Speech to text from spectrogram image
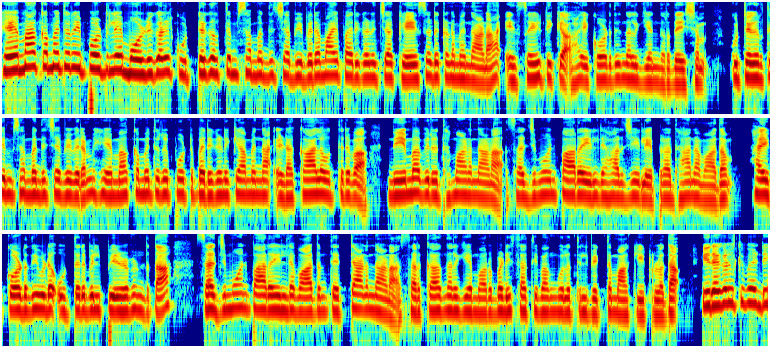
ഹേമ കമ്മിറ്റി റിപ്പോർട്ടിലെ മൊഴികൾ കുറ്റകൃത്യം സംബന്ധിച്ച വിവരമായി പരിഗണിച്ച കേസെടുക്കണമെന്നാണ് എസ് ഐ ടിക്ക് ഹൈക്കോടതി നൽകിയ നിർദ്ദേശം. കുറ്റകൃത്യം സംബന്ധിച്ച വിവരം ഹേമ കമ്മിറ്റി റിപ്പോർട്ട് പരിഗണിക്കാമെന്ന ഇടക്കാല ഉത്തരവ് നിയമവിരുദ്ധമാണെന്നാണ് സജ്മോൻ പാറയിലിന്റെ ഹർജിയിലെ പ്രധാന വാദം. ഹൈക്കോടതിയുടെ ഉത്തരവിൽ പിഴവുണ്ടെന്ന സജ്മോൻ പാറയിലിന്റെ വാദം തെറ്റാണെന്നാണ് സർക്കാർ നൽകിയ മറുപടി സത്യവാങ്മൂലത്തിൽ വ്യക്തമാക്കിയിട്ടുള്ളത്. ഇരകൾക്ക് വേണ്ടി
